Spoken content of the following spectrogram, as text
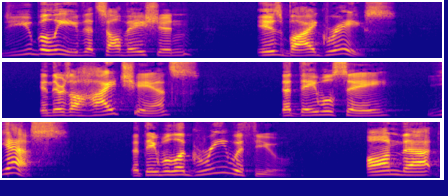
do you believe that salvation is by grace?" And there's a high chance that they will say yes, that they will agree with you on that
